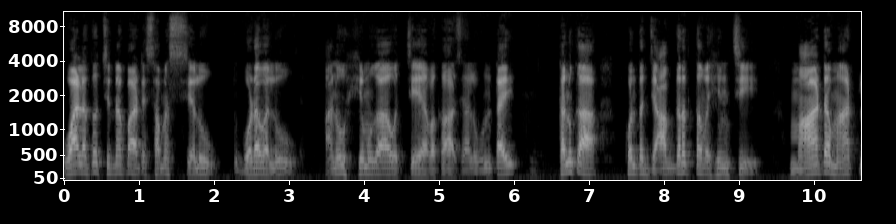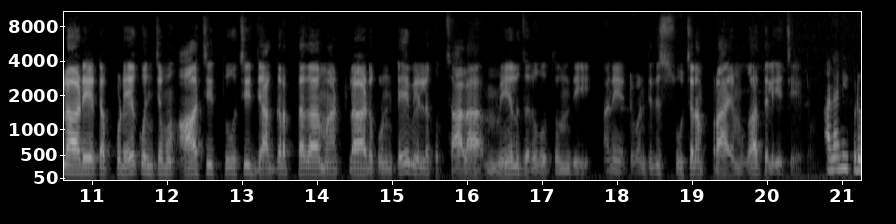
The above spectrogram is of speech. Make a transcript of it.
వాళ్ళతో చిన్నపాటి సమస్యలు గొడవలు అనూహ్యముగా వచ్చే అవకాశాలు ఉంటాయి. కనుక కొంత జాగ్రత్త వహించి మాట మాట్లాడేటప్పుడే కొంచెము ఆచితూచి జాగ్రత్తగా మాట్లాడుకుంటే వీళ్ళకు చాలా మేలు జరుగుతుంది అనేటువంటిది సూచనప్రాయముగా తెలియచేయటం. అలానే ఇప్పుడు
